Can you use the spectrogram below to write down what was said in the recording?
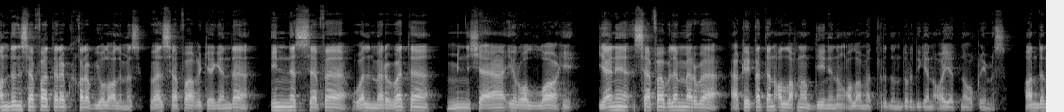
Ondan safa tarafga qarab yo'l olamiz va safoga kelganda inna safa val marvata min shairollohi ya'ni safa bilan marva haqiqatan allohning dinining alomatlaridandir degan oyatni o'qiymiz. Andin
